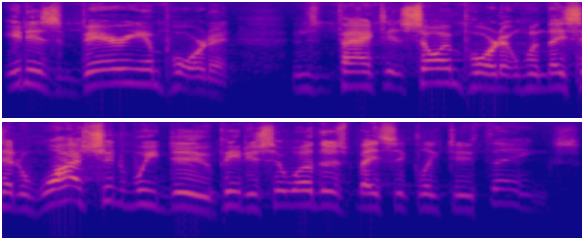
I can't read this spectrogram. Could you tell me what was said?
It is very important. In fact, it's so important when they said, What should we do? Peter said, Well, there's basically two things.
